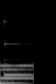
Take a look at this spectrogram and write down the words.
Thank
